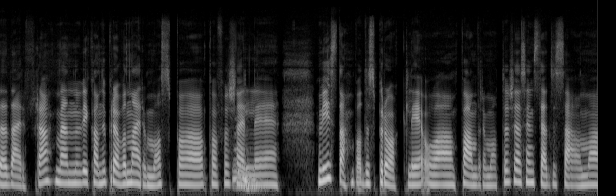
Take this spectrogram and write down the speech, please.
det, derfra. Men vi kan jo prøve å nærme oss på, på forskjellig mm. vis, da. Både språklig og på andre måter. Så jeg syns det du sa om å,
